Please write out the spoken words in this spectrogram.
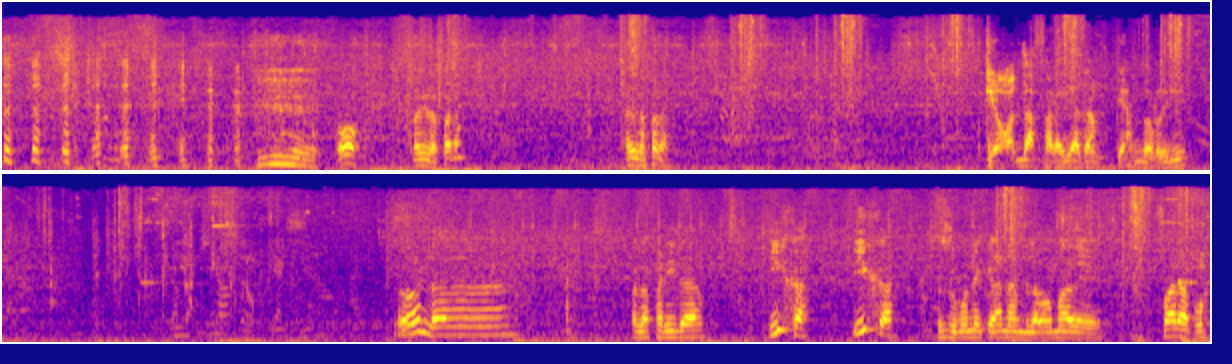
oh, ¿hay una fara? ¿Hay una fara? ¿Qué onda Fara ya campeando, really? Hola. Hola, Farita. Hija, hija. Se supone que ganan la mamá de Fara, pues.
